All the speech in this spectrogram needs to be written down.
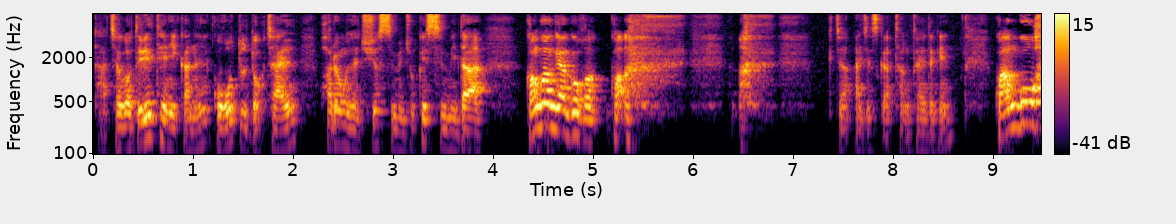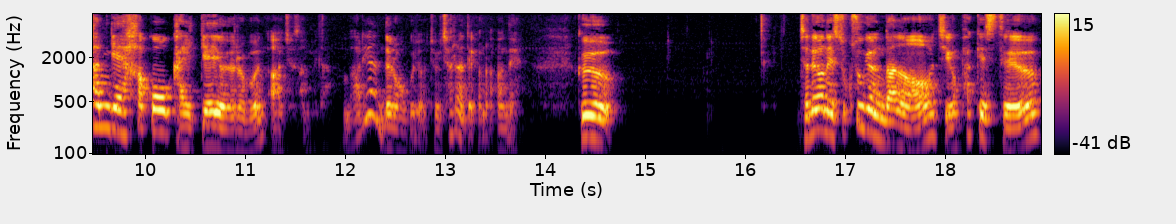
다 적어 드릴 테니까는 그것들도 잘 활용을 해 주셨으면 좋겠습니다. 관광객하고 관... 그죠? I just got tongue tied again. 광고 한 개 하고 갈게요, 여러분. 아, 죄송합니다. 말이 안 들어오고요. 좀 차려야 되거나. 아, 네. 그 전혜원의 쑥쑥형 단어 지금 팟캐스트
